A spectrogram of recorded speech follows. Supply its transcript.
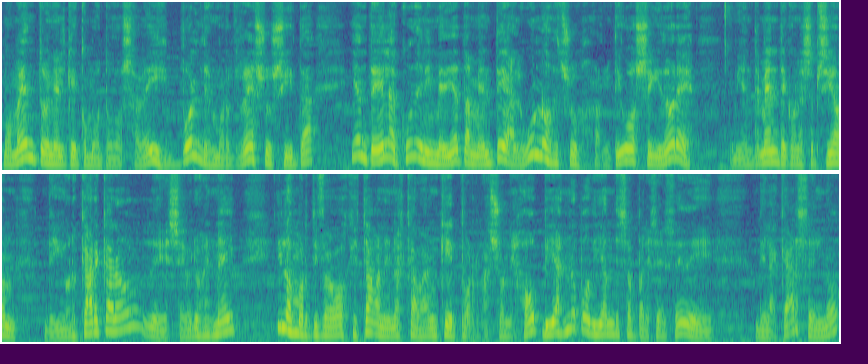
momento en el que, como todos sabéis, Voldemort resucita y ante él acuden inmediatamente algunos de sus antiguos seguidores, evidentemente con excepción de Igor Cárcaro, de Severus Snape, y los mortífagos que estaban en Azkaban que por razones obvias no podían desaparecerse de, de la cárcel, ¿no?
